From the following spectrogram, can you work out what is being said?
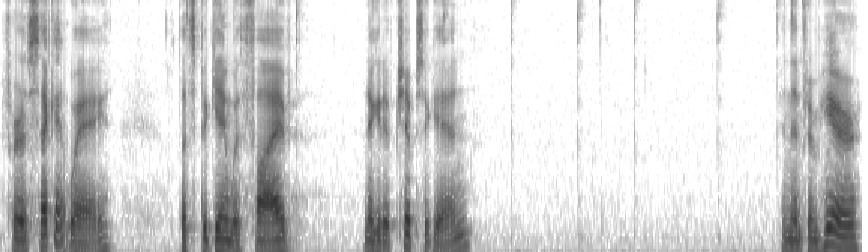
For a second way, let's begin with 5 negative chips again. And then from here,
